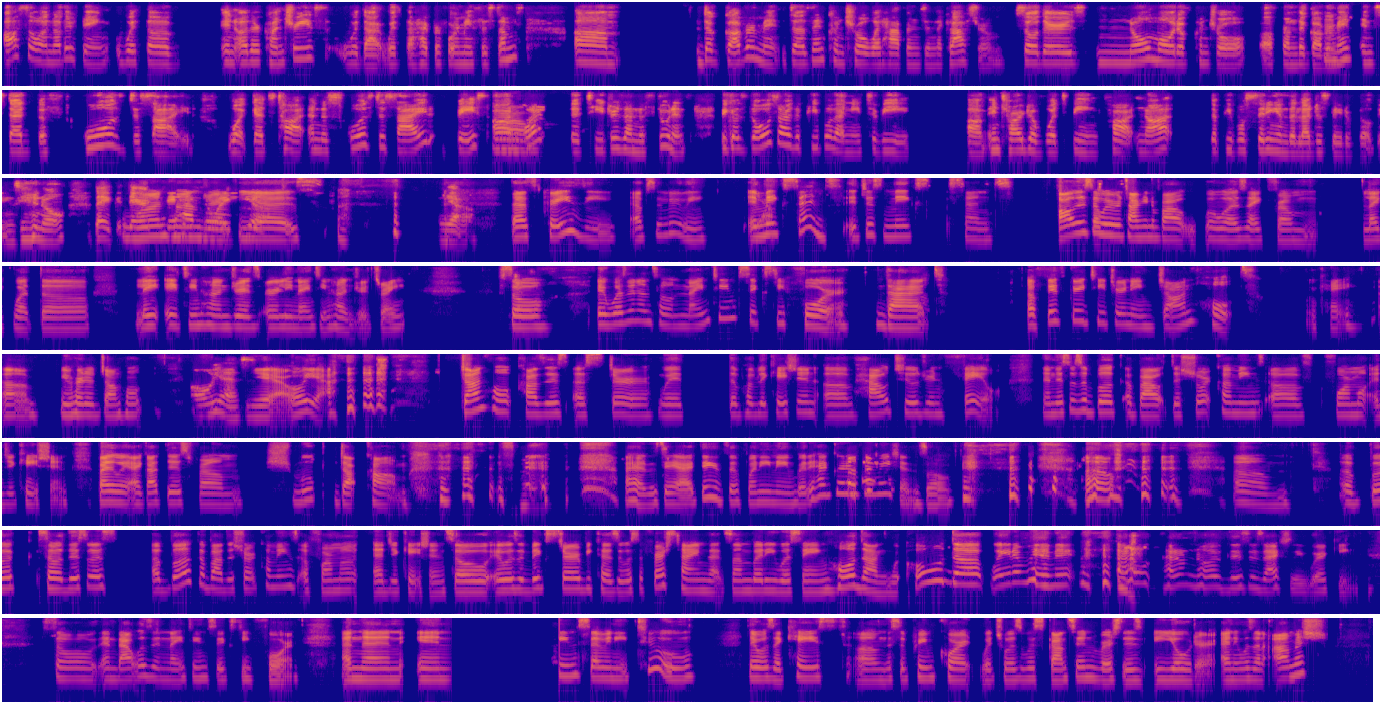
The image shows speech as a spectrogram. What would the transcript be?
also another thing with the in other countries with that with the high performing systems, um, the government doesn't control what happens in the classroom. So there's no mode of control uh, from the hmm. government. Mm-hmm. Instead, the schools decide what gets taught, and the schools decide based on wow. what the teachers and the students, because those are the people that need to be um, in charge of what's being taught, not the people sitting in the legislative buildings. You know, like they they have no idea. Yes. yeah. That's crazy. Absolutely. It yeah. makes sense. It just makes sense. All this that we were talking about was like from like what the late 1800s, early 1900s, right? So it wasn't until 1964 that a fifth grade teacher named John Holt, okay, um, you heard of John Holt? Oh, yes. Yeah, oh, yeah. John Holt causes a stir with the publication of How Children Fail. And this was a book about the shortcomings of formal education. By the way, I got this from shmoop.com. I had to say, I think it's a funny name, but it had good information. So, um, um, a book. So this was a book about the shortcomings of formal education. So it was a big stir because it was the first time that somebody was saying, "Hold on, hold up, wait a minute. I don't I don't know if this is actually working." So, and that was in 1964. And then in 1972, there was a case, um, the Supreme Court, which was Wisconsin versus Yoder, and it was an Amish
